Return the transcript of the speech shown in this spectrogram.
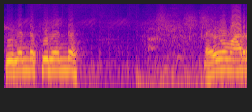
කිලෙන්ද කිලෙන්ද නැයෝ මර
